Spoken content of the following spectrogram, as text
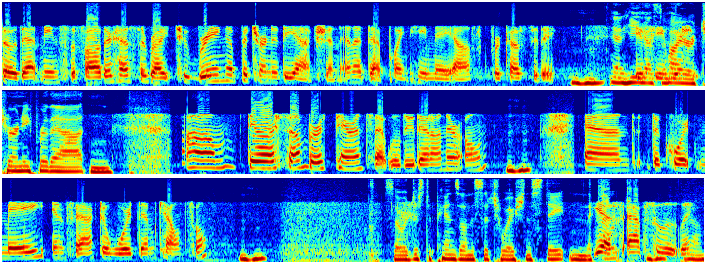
So that means the father has the right to bring a paternity action, and at that point he may ask for custody. Mm-hmm. and he has he to hire an attorney for that, and Um, there are some birth parents that will do that on their own, mm-hmm. and the court may, in fact, award them counsel. So it just depends on the situation, the state, and the Yes, court. absolutely. Yeah.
